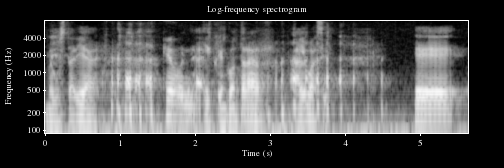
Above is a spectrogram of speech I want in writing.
Me gustaría Qué bonito. encontrar algo así. Eh,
